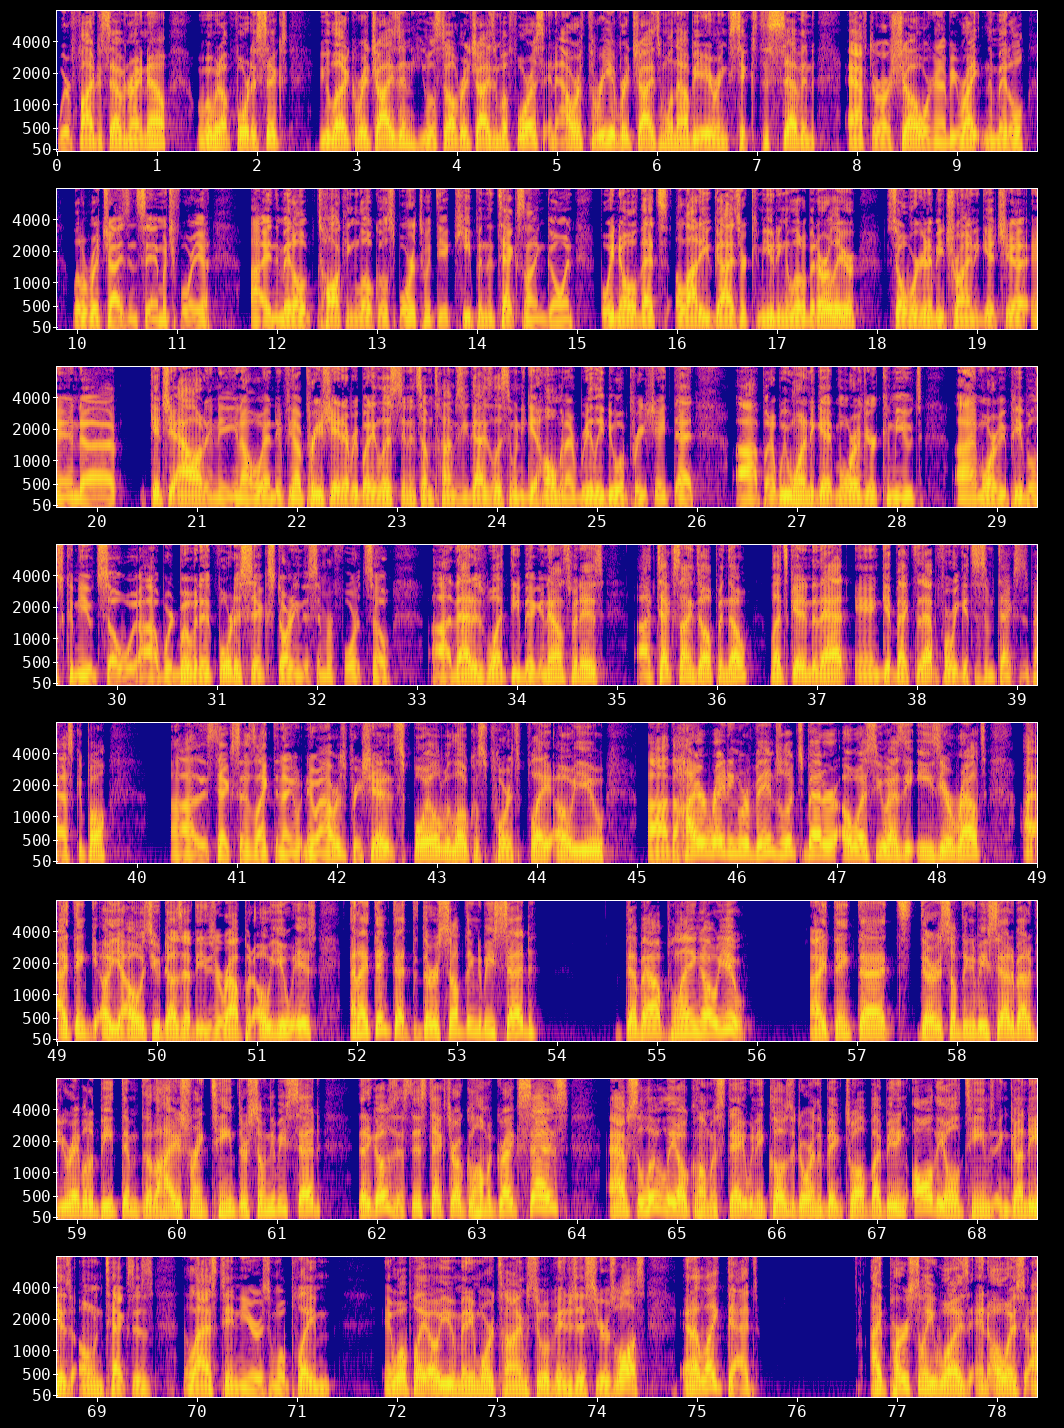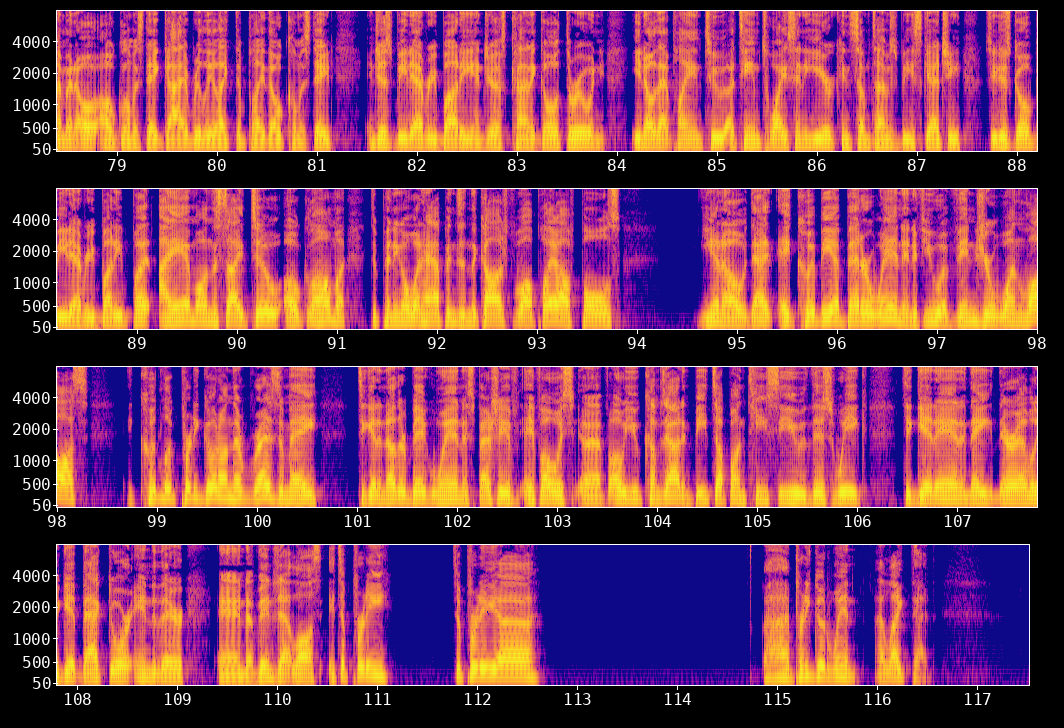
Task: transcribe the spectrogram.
We're five to seven right now. We're moving up four to six. If you like Rich Eisen, you will still have Rich Eisen before us. And hour three of Rich Eisen will now be airing six to seven after our show. We're going to be right in the middle, little Rich Eisen sandwich for you. Uh, in the middle, talking local sports with you, keeping the text line going. But we know that's a lot of you guys are commuting a little bit earlier, so we're going to be trying to get you and uh, get you out. And you know, and if you appreciate everybody listening, sometimes you guys listen when you get home, and I really do appreciate that. Uh, but we wanted to get more of your commute uh, more of you people's commute. So uh, we're moving it four to six starting December 4th. So uh, that is what the big announcement is. Uh, text line's open, though. Let's get into that and get back to that before we get to some Texas basketball. Uh, this text says, like the new hours, appreciate it. Spoiled with local sports play OU. Uh, the higher rating revenge looks better. OSU has the easier route. I, I think, oh, yeah, OSU does have the easier route, but OU is. And I think that there's something to be said about playing OU. I think that there is something to be said about if you're able to beat them, they're the highest ranked team. There's something to be said that it goes this. This texter Oklahoma Greg says, absolutely Oklahoma State. We need to close the door in the Big 12 by beating all the old teams, and Gundy has owned Texas the last 10 years, and we'll play and we'll play OU many more times to avenge this year's loss. And I like that. I personally was an OS. I'm an o- Oklahoma State guy. I really like to play the Oklahoma State and just beat everybody and just kind of go through. And you know that playing to a team twice in a year can sometimes be sketchy. So you just go beat everybody. But I am on the side too. Oklahoma, depending on what happens in the college football playoff polls, you know that it could be a better win. And if you avenge your one loss, it could look pretty good on their resume to get another big win, especially if if, OS, uh, if OU comes out and beats up on TCU this week to get in, and they they're able to get backdoor into there and avenge that loss. It's a pretty, it's a pretty, uh, uh pretty good win. I like that.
